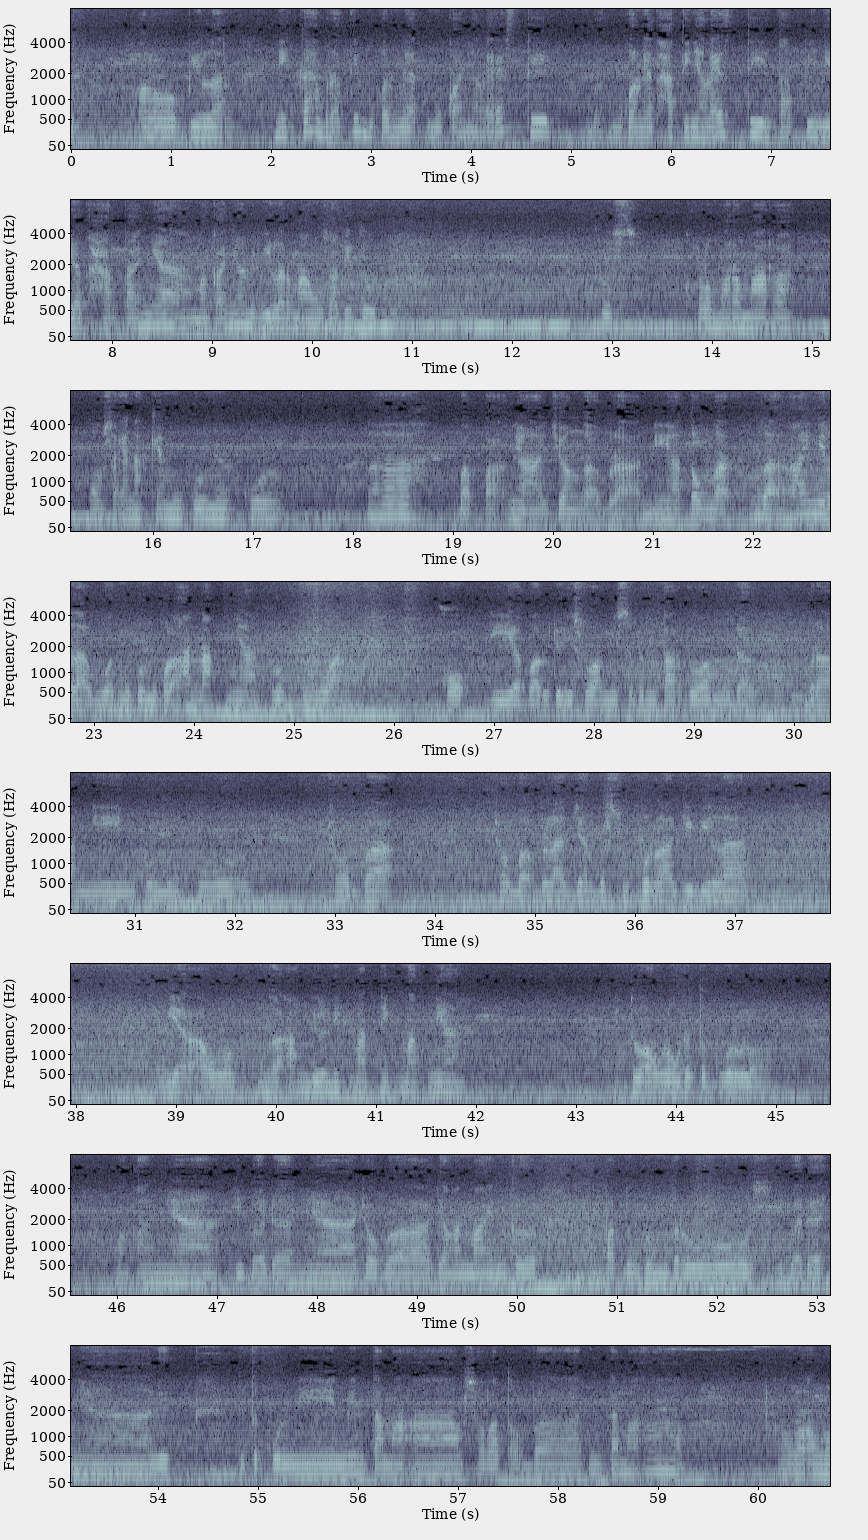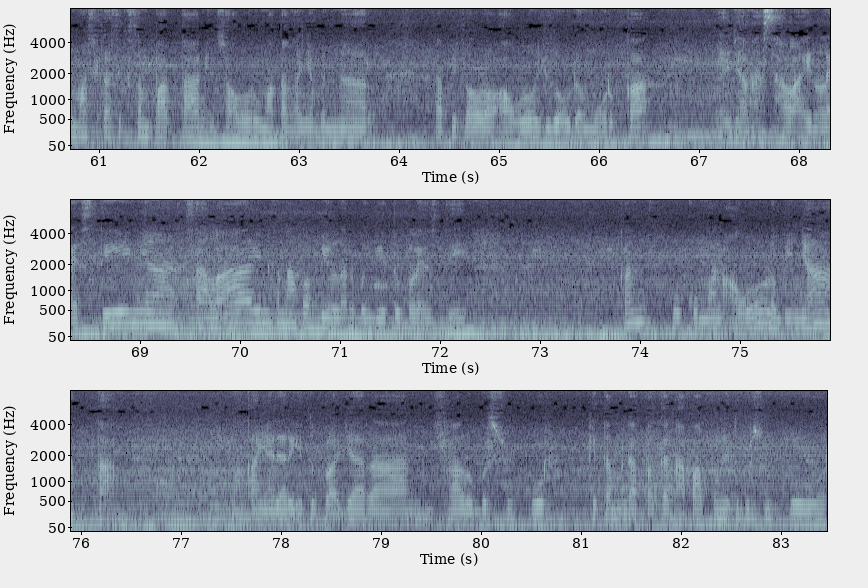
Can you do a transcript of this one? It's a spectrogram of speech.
kalau Bilar nikah berarti bukan lihat mukanya Lesti bukan lihat hatinya Lesti tapi lihat hartanya. Makanya Bilar mau saat itu. Terus kalau marah-marah mau seenaknya mukul-mukul. Lah bapaknya aja nggak berani atau nggak nggak ah inilah buat mukul-mukul anaknya perempuan. Kok dia baru jadi suami sebentar doang udah berani mukul-mukul. Coba coba belajar bersyukur lagi bila biar Allah nggak ambil nikmat-nikmatnya. Itu Allah udah tegur loh makanya ibadahnya coba jangan main ke tempat dugem terus ibadahnya ditekunin minta maaf sholat tobat minta maaf. Kalau Allah masih kasih kesempatan insya Allah rumah tangganya bener tapi kalau Allah juga udah murka ya jangan salahin Lestinya. Salahin kenapa Bilar begitu ke Lesti kan hukuman Allah lebih nyata. Makanya dari itu pelajaran selalu bersyukur kita mendapatkan apa pun itu bersyukur.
